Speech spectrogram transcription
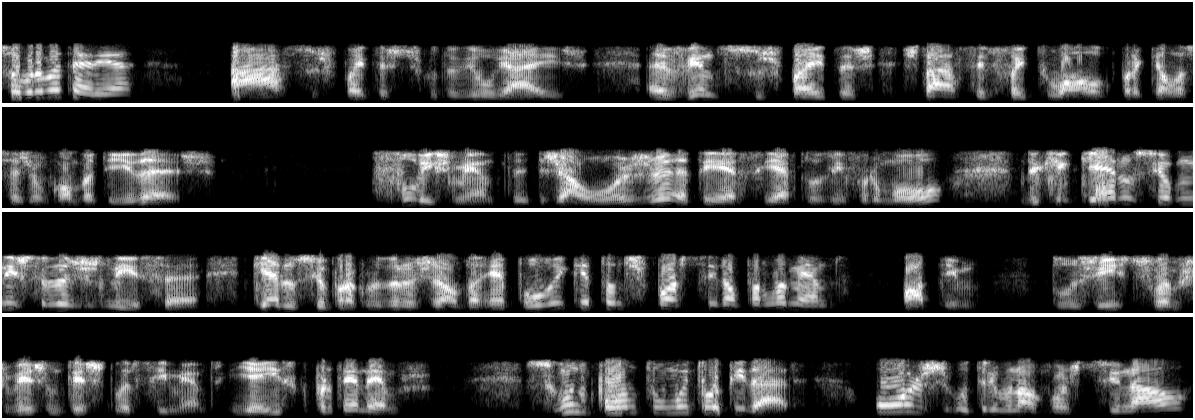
sobre a matéria. Há suspeitas de escutas ilegais? Havendo suspeitas, está a ser feito algo para que elas sejam combatidas? Felizmente, já hoje, a TSF nos informou de que quer o seu Ministro da Justiça, quer o seu Procurador-Geral da República estão dispostos a ir ao Parlamento. Ótimo. Pelos vistos, vamos mesmo ter esclarecimento. E é isso que pretendemos. Segundo ponto, muito lapidar. Hoje, o Tribunal Constitucional,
